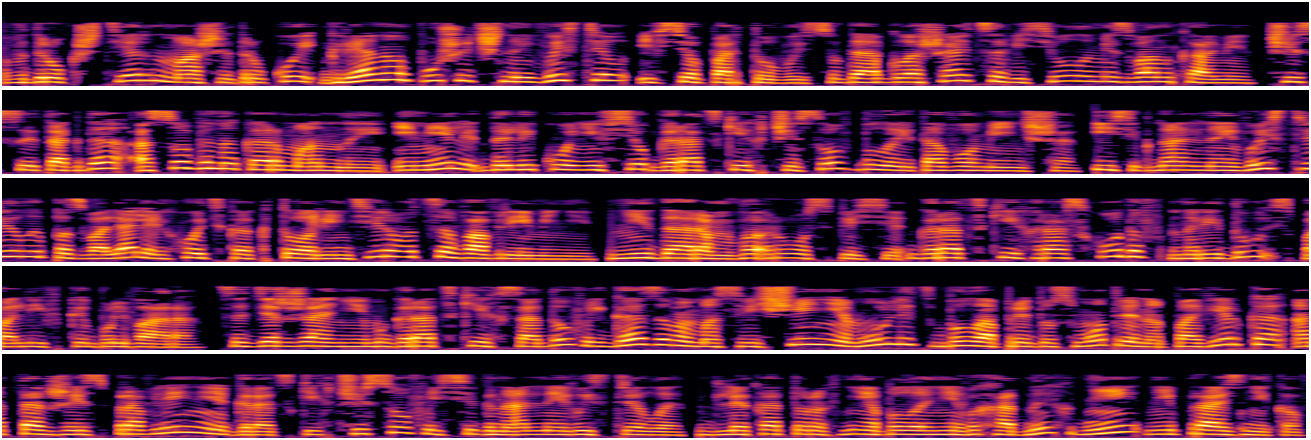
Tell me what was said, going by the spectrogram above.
Вдруг Штерн машет рукой, грянул пушечный выстрел, и все портовые суда оглашается веселыми звонками. Часы тогда, особенно карманные, имели далеко не все, городских часов было и того меньше. И сигнальные выстрелы позволяли хоть как-то ориентироваться во времени. Недаром в росписи городских городских расходов наряду с поливкой бульвара, содержанием городских садов и газовым освещением улиц была предусмотрена поверка, а также исправление городских часов и сигнальные выстрелы, для которых не было ни выходных дней, ни праздников.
